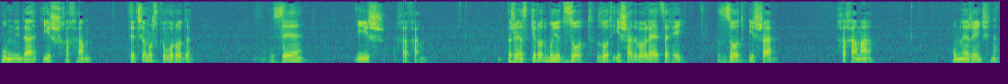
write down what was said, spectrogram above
умный, да? «Иш хахам». Это все мужского рода. «Зе иш хахам». Женский род будет «зот». «Зот иша» добавляется «гей». «Зот иша». Хахама умная женщина.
